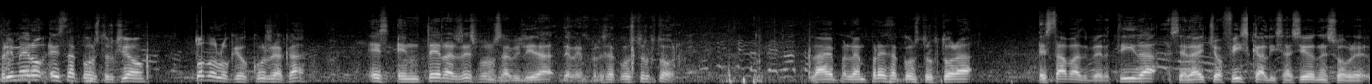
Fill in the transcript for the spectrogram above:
Primero, esta construcción, todo lo que ocurre acá es entera responsabilidad de la empresa constructora. La, empresa constructora estaba advertida, se le ha hecho fiscalizaciones sobre,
